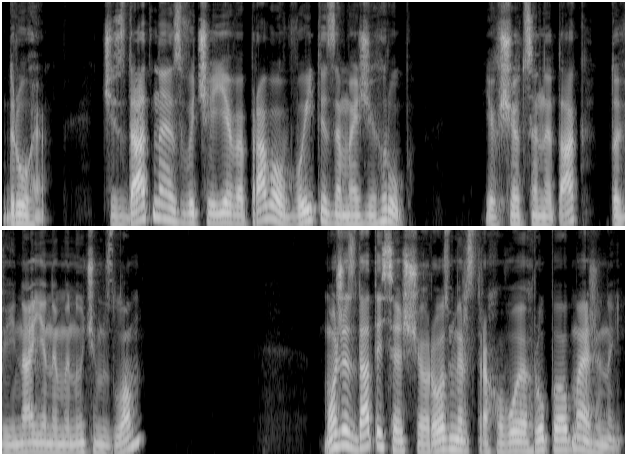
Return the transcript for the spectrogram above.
Друге. Чи здатне звичаєве право вийти за межі груп? Якщо це не так, то війна є неминучим злом? Може здатися, що розмір страхової групи обмежений,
